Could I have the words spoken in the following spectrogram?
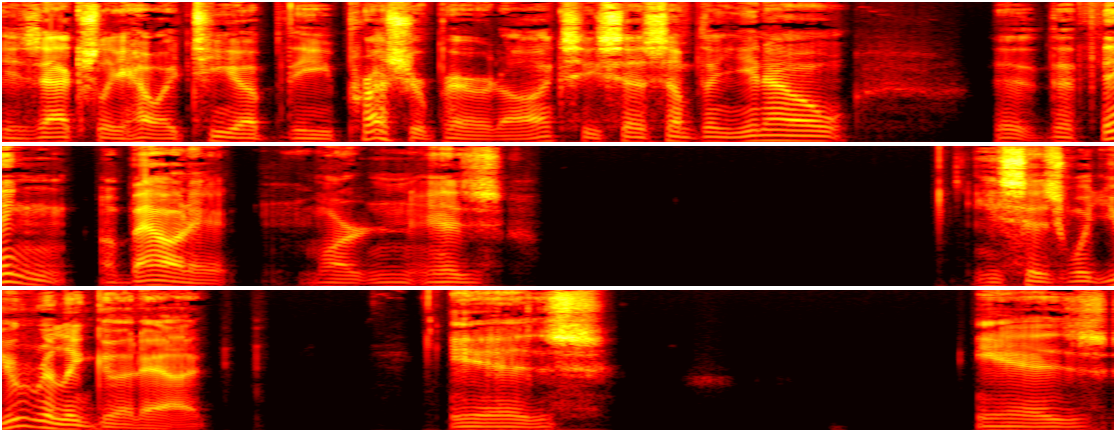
is actually how I tee up the pressure paradox. He says something, you know, the the thing about it, Martin, is he says what you're really good at is is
